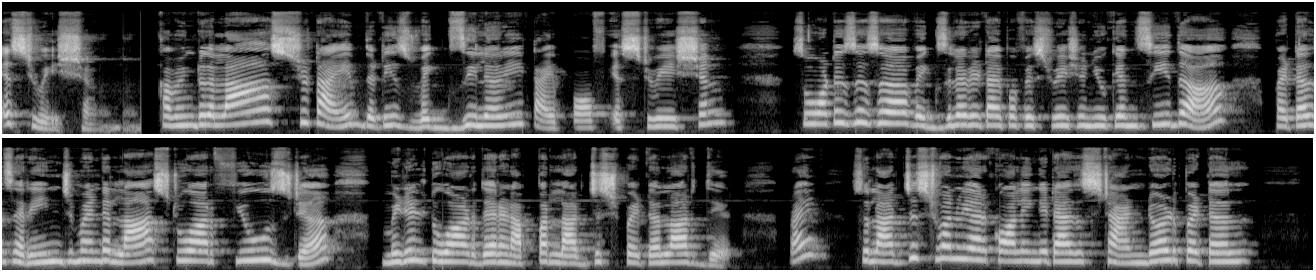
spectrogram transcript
estivation. Coming to the last type that is vexillary type of estivation. So what is this uh, vexillary type of estivation? You can see the petals arrangement. Last two are fused, middle two are there and upper largest petal are there. Right? So largest one we are calling it as a standard petal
